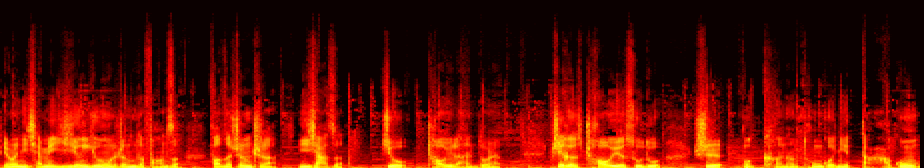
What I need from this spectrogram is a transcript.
比如说你前面已经拥有了这么多房子，房子升值了，一下子就超越了很多人。这个超越速度是不可能通过你打工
